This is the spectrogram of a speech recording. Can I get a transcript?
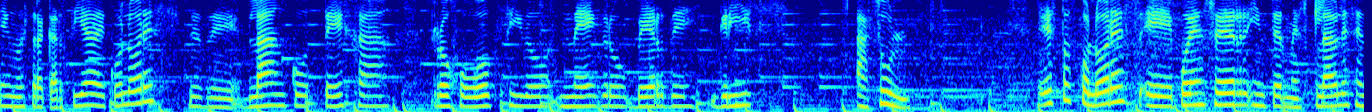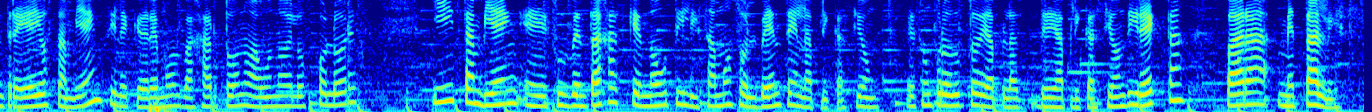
en nuestra cartilla de colores, desde blanco, teja, rojo óxido, negro, verde, gris, azul. Estos colores eh, pueden ser intermezclables entre ellos también si le queremos bajar tono a uno de los colores. Y también eh, sus ventajas que no utilizamos solvente en la aplicación. Es un producto de, de aplicación directa para metales.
